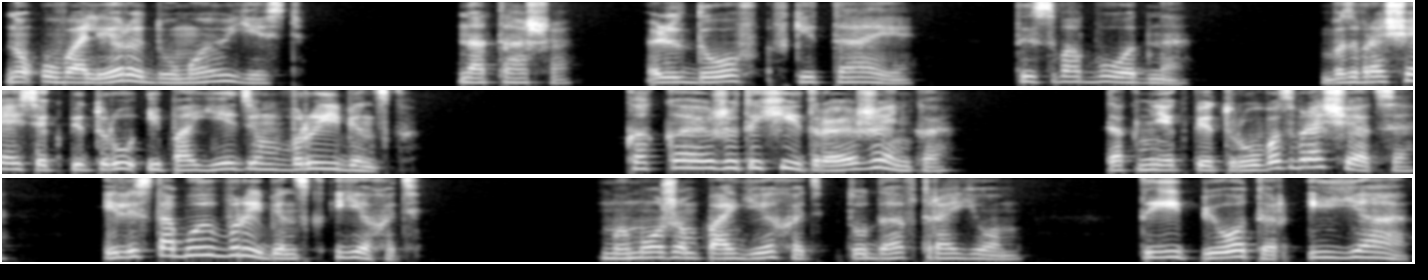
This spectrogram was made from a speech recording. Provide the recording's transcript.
Но у Валеры, думаю, есть. Наташа, Льдов в Китае. Ты свободна. Возвращайся к Петру и поедем в Рыбинск. «Какая же ты хитрая, Женька! Так мне к Петру возвращаться? Или с тобой в Рыбинск ехать? Мы можем поехать туда втроём. Ты, Пётр и я.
